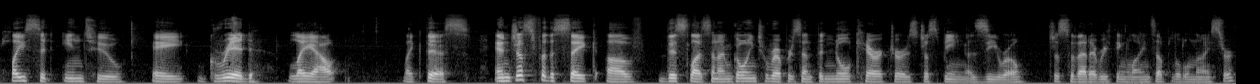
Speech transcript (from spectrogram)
place it into a grid layout like this, and just for the sake of this lesson, I'm going to represent the null character as just being a zero, just so that everything lines up a little nicer.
